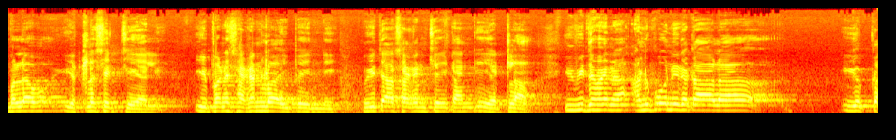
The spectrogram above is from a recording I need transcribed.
మళ్ళీ ఎట్లా సెట్ చేయాలి? ఈ పని సగంలో అయిపోయింది. మిగతా సగం చేయటానికి ఎట్లా? ఈ విధమైన అనుకోని రకాల ఈ యొక్క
